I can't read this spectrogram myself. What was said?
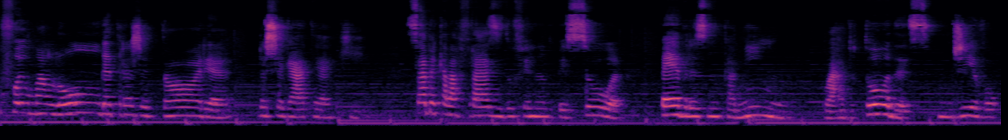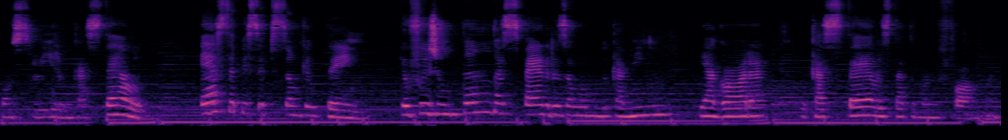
foi uma longa trajetória para chegar até aqui. Sabe aquela frase do Fernando Pessoa? Pedras no caminho, guardo todas, um dia vou construir um castelo? Essa é a percepção que eu tenho eu fui juntando as pedras ao longo do caminho e agora o castelo está tomando forma.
